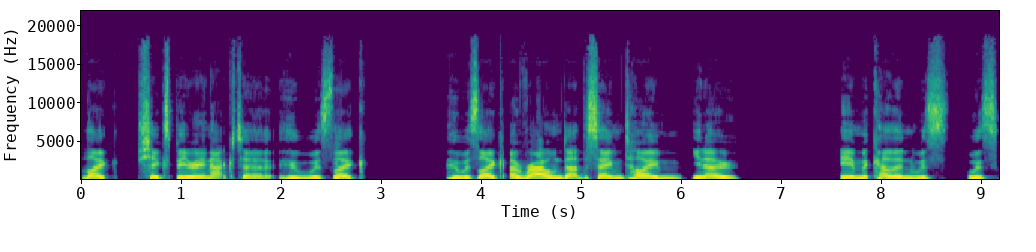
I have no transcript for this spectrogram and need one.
like Shakespearean actor who was like, who was like around at the same time, you know, Ian McKellen was was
